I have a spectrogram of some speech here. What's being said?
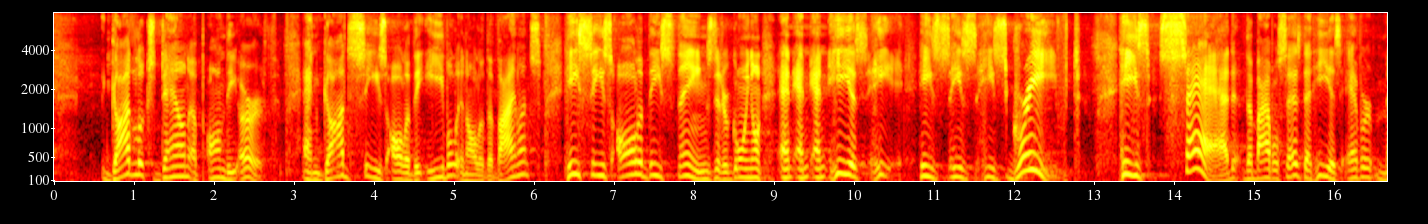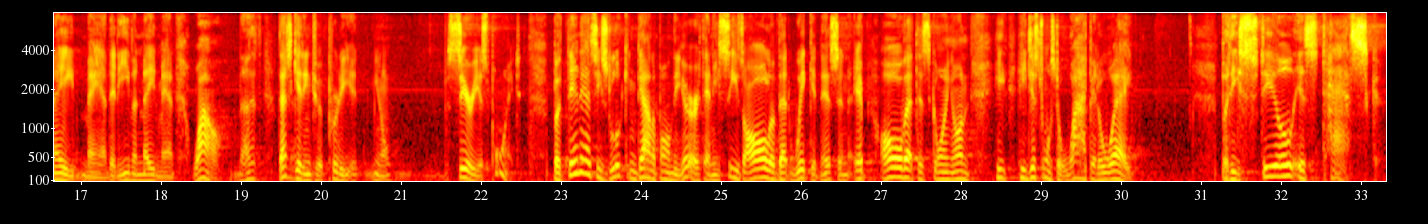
God looks down upon the earth and God sees all of the evil and all of the violence. He sees all of these things that are going on and, and, and he is he, he's, he's, he's grieved He's sad, the Bible says, that he has ever made man, that he even made man. Wow, that's getting to a pretty, you know, serious point. But then as he's looking down upon the earth and he sees all of that wickedness and all that that's going on, he, he just wants to wipe it away. But he still is tasked.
